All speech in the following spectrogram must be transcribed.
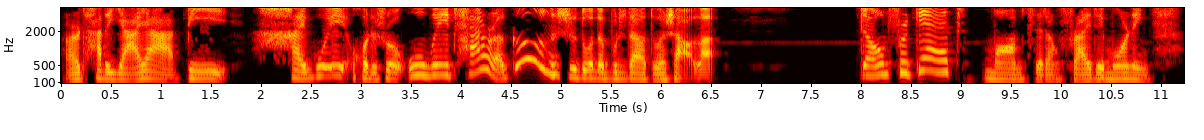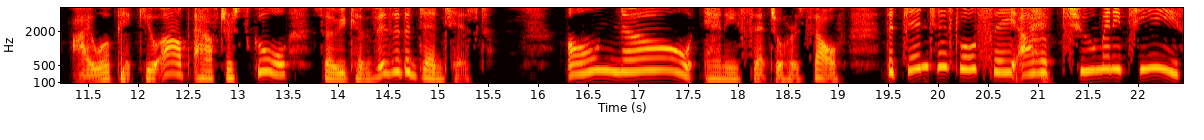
而他的牙呀比海龟或者说乌龟 Tara 更是多的不知道多少了。Don't forget, Mom said on Friday morning, I will pick you up after school so you can visit the dentist. Oh no, Annie said to herself. The dentist will say I have too many teeth.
